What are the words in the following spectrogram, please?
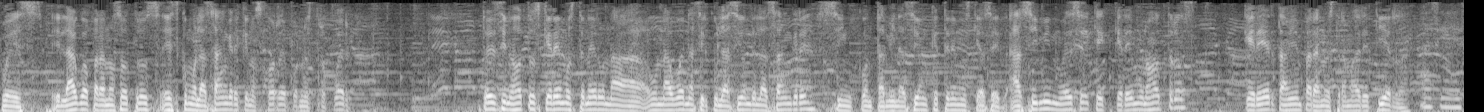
pues, el agua para nosotros es como la sangre que nos corre por nuestro cuerpo. Entonces, si nosotros queremos tener una, una buena circulación de la sangre sin contaminación, ¿qué tenemos que hacer? Asimismo, ese que queremos nosotros, querer también para nuestra madre tierra. Así es.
